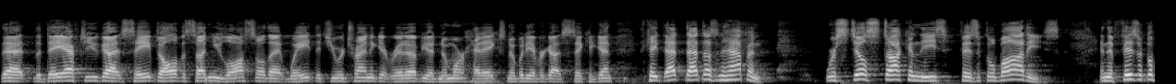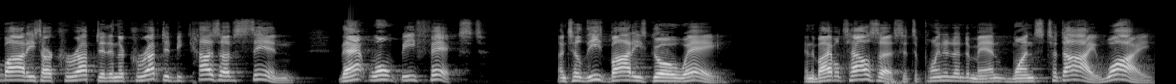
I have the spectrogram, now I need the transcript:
that the day after you got saved, all of a sudden you lost all that weight that you were trying to get rid of? You had no more headaches. Nobody ever got sick again. Okay, that, that doesn't happen. We're still stuck in these physical bodies. And the physical bodies are corrupted, and they're corrupted because of sin. That won't be fixed until these bodies go away. And the Bible tells us it's appointed unto man once to die. Why?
